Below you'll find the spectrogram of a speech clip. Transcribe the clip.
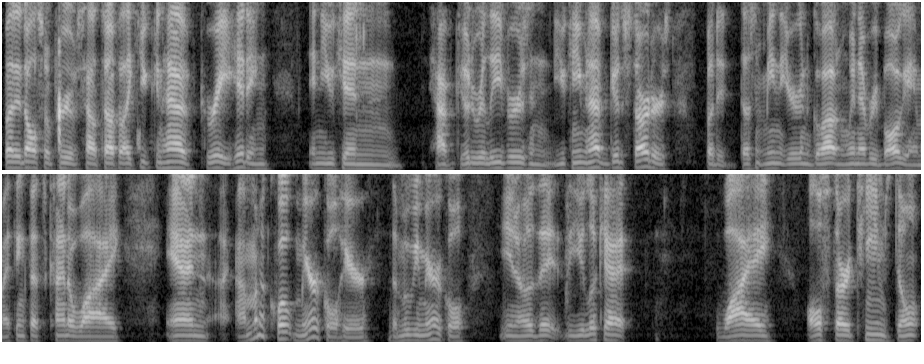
but it also proves how tough. Like you can have great hitting, and you can have good relievers, and you can even have good starters, but it doesn't mean that you're going to go out and win every ball game. I think that's kind of why. And I'm going to quote Miracle here, the movie Miracle. You know, that you look at why all star teams don't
